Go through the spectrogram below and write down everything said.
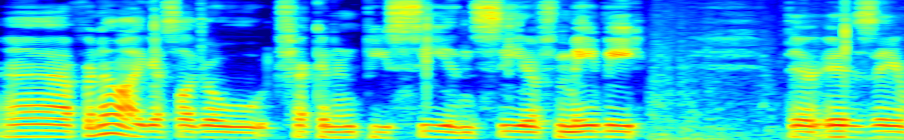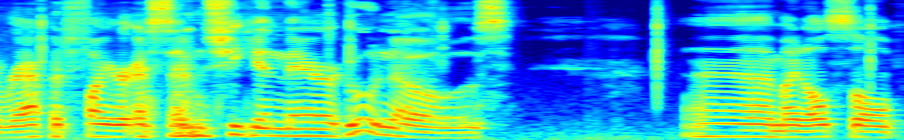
uh, for now, I guess I'll go check an NPC and see if maybe there is a rapid-fire SMG in there, who knows? Uh, I might also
